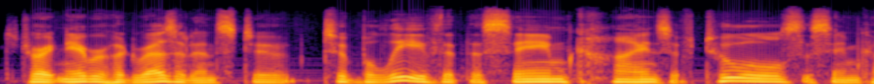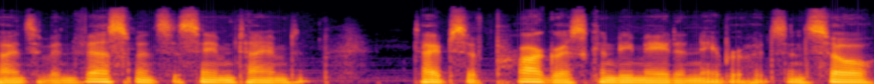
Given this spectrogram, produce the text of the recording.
Detroit neighborhood residents to to believe that the same kinds of tools, the same kinds of investments, the same time, types of progress can be made in neighborhoods. And so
